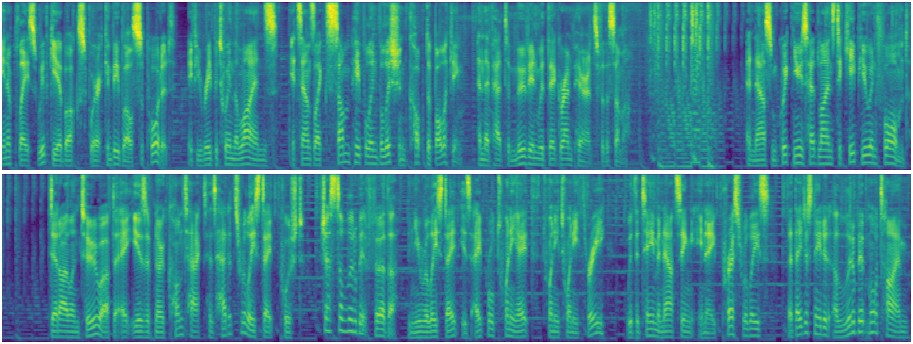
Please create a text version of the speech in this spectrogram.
in a place with Gearbox where it can be well supported. If you read between the lines, it sounds like some people in Volition copped a bollocking and they've had to move in with their grandparents for the summer. And now some quick news headlines to keep you informed. Dead Island 2, after eight years of no contact, has had its release date pushed just a little bit further. The new release date is April 28, 2023, with the team announcing in a press release that they just needed a little bit more time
